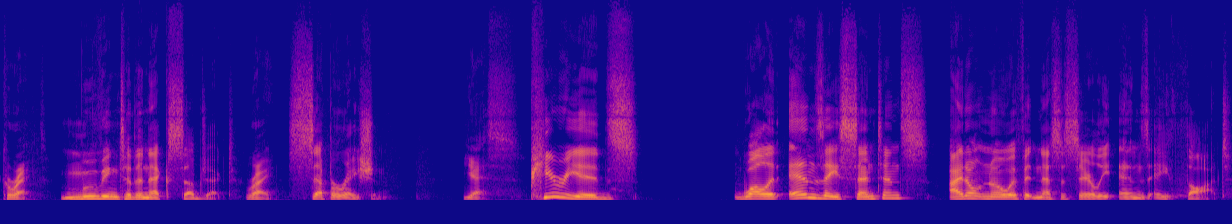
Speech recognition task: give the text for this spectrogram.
Correct. moving to the next subject Right. separation Yes. periods while it ends a sentence i don't know if it necessarily ends a thought.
